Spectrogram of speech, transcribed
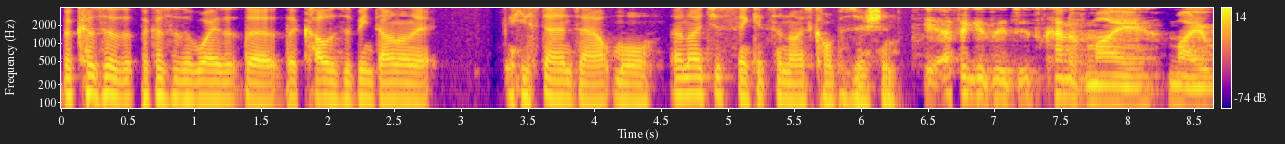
because of the because of the way that the the colors have been done on it he stands out more. And i just think it's a nice composition. Yeah, i think it's, it's, it's kind of my my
